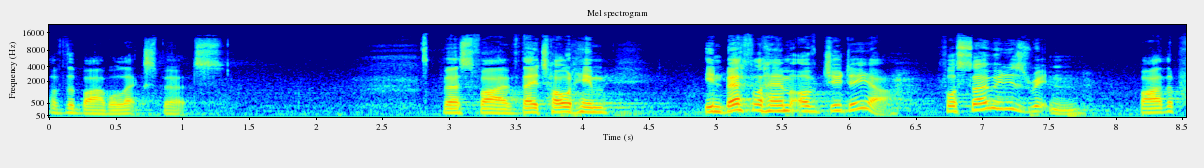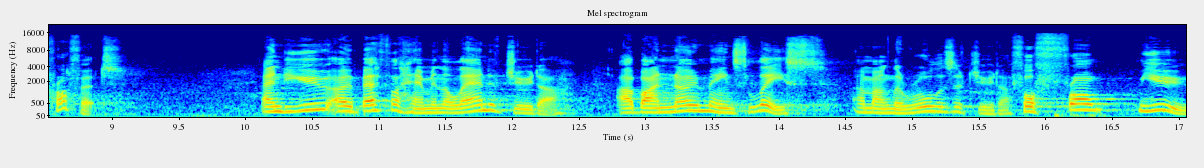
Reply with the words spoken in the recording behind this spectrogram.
of the Bible experts. Verse 5 They told him, In Bethlehem of Judea, for so it is written by the prophet. And you, O Bethlehem, in the land of Judah, are by no means least among the rulers of Judah. For from you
